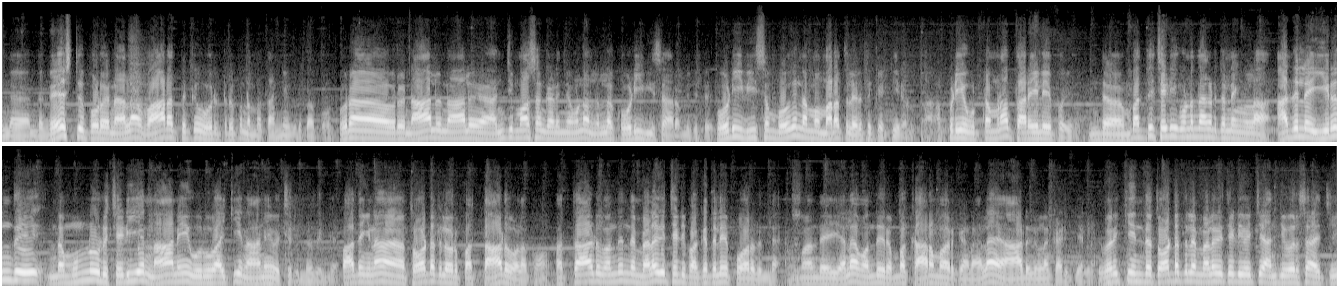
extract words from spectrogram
இந்த இந்த வேஸ்ட்டு போடுறதுனால வாரத்துக்கு ஒரு ட்ரிப்பு நம்ம தண்ணி கொடுத்தா போதும் ஒரு ஒரு நாலு நாலு அஞ்சு மாதம் கழிஞ்சோம்னா நல்லா கொடி வீச ஆரம்பிச்சிட்டு கொடி வீசும் போது நம்ம மரத்தில் எடுத்து கட்டிடணும். அப்படியே விட்டோம்னா தரையிலே போயிடும். இந்த பத்து செடி கொண்டு வந்தாங்கன்னு சொன்னீங்களா? அதில் இருந்து இந்த முந்நூறு செடியை நானே உருவாக்கி நானே வச்சுருந்ததுங்க பார்த்தீங்கன்னா தோட்டத்தில் ஒரு பத்து ஆடு வளர்க்கும் பத்து ஆடு வந்து இந்த மிளகு செடி பக்கத்திலே போகிறதில்ல நம்ம அந்த இலை வந்து ரொம்ப காரமாக இருக்கனால ஆடுகள்லாம் கடிக்கல. இது வரைக்கும் இந்த தோட்டத்தில் மிளகு செடி வச்சு அஞ்சு வருஷம் ஆச்சு.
